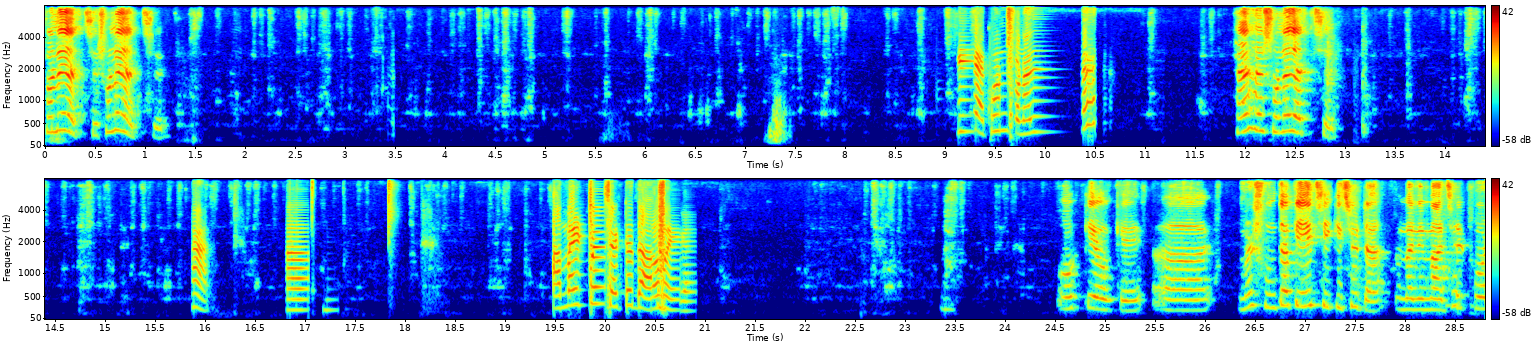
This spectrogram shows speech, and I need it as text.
শোনা যাচ্ছে শোনা যাচ্ছে এখন শোনা হ্যাঁ হ্যাঁ শোনা যাচ্ছে হ্যাঁ আমার একটা দাও হয়ে গেছে ওকে ওকে আমরা শুনতে পেয়েছি কিছুটা মানে মাঝের পর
